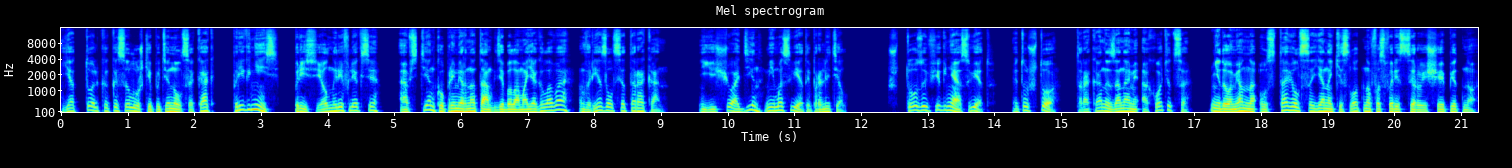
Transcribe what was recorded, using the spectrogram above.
Я только к косылушке потянулся, как «пригнись», присел на рефлексе, а в стенку, примерно там, где была моя голова, врезался таракан. Еще один мимо Светы пролетел. «Что за фигня, Свет? Это что, тараканы за нами охотятся?» Недоуменно уставился я на кислотно-фосфорисцирующее пятно.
